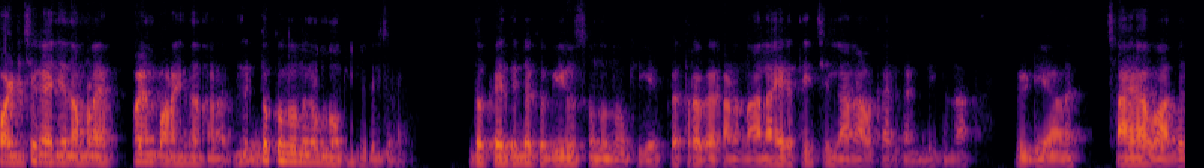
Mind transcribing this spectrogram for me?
പഠിച്ചു കഴിഞ്ഞ് നമ്മൾ എപ്പോഴും പറയുന്നതാണ്. ഇതൊക്കെ ഒന്ന് നിങ്ങൾ നോക്കിക്കോ ടീച്ചറെ. ഇതൊക്കെ ഇതിന്റെ ഒക്കെ വ്യൂസ് ഒന്ന് നോക്കിക്കേ. ഇപ്പൊ എത്ര പേരാണ്? നാലായിരത്തി ചില്ലാൻ ആൾക്കാർ കണ്ടിരിക്കുന്ന വീഡിയോ ആണ്. ഛായാവാദ്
